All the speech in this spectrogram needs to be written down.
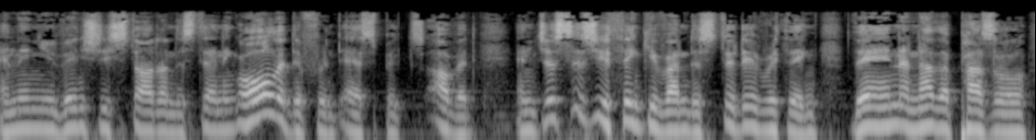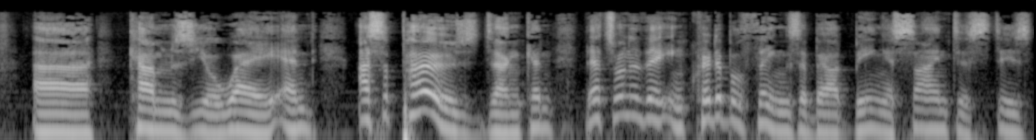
and then you eventually start understanding all the different aspects of it. And just as you think you've understood everything, then another puzzle uh, comes your way. And I suppose, Duncan, that's one of the incredible things about being a scientist is,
